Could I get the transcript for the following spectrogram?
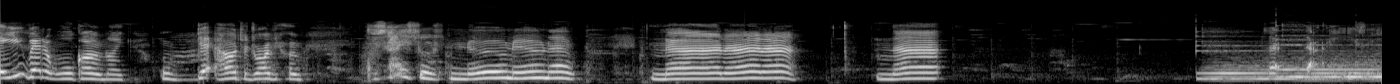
Yeah, you better walk home, like, or get her to drive you home. Cause that is just no, no, no, nah, nah, nah, nah. That that easy.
